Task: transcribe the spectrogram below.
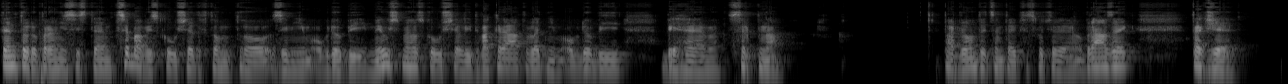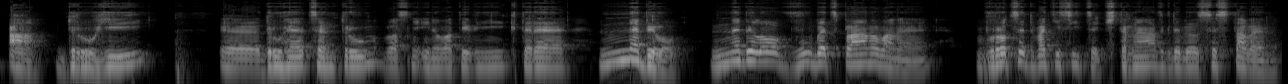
tento dopravní systém třeba vyzkoušet v tomto zimním období. My už jsme ho zkoušeli dvakrát v letním období během srpna. Pardon, teď jsem tady přeskočil jeden obrázek. Takže a druhý, eh, druhé centrum, vlastně inovativní, které nebylo, nebylo vůbec plánované v roce 2014, kde byl sestaven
